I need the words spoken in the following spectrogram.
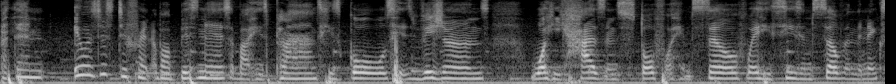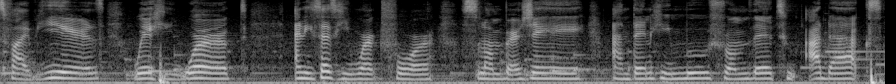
But then it was just different about business, about his plans, his goals, his visions, what he has in store for himself, where he sees himself in the next five years, where he worked. And he says he worked for Schlumberger and then he moved from there to Addax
